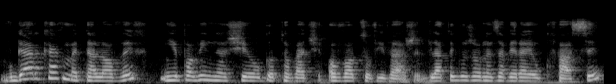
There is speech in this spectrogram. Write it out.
W garkach metalowych nie powinno się gotować owoców i warzyw, dlatego że one zawierają kwasy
